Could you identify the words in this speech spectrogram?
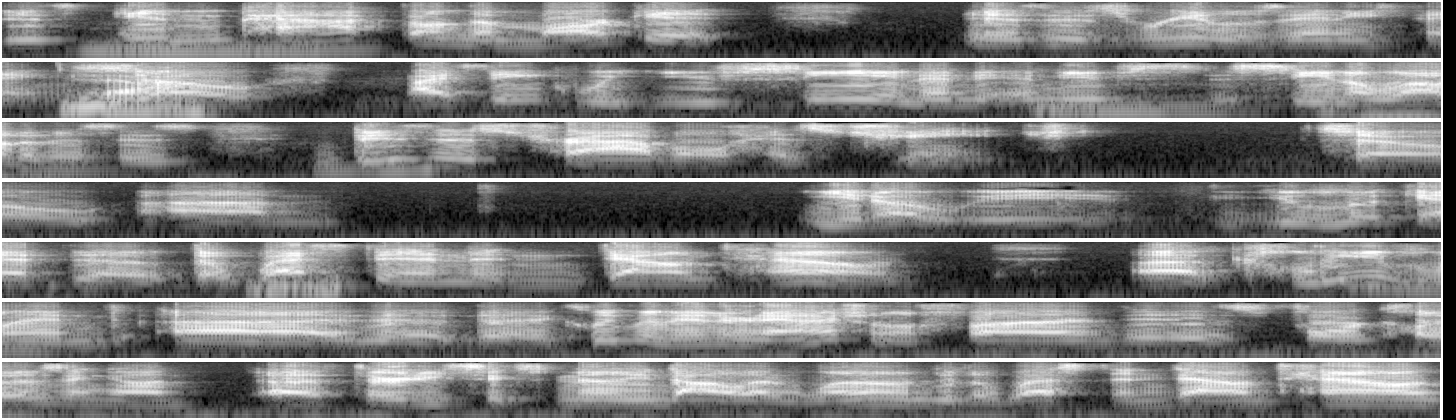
its impact on the market is as real as anything. Yeah. So I think what you've seen, and, and you've seen a lot of this, is business travel has changed. So, um, you know, you look at the, the Westin and downtown, uh, Cleveland, uh, the, the Cleveland International Fund is foreclosing on a $36 million loan to the Westin downtown,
